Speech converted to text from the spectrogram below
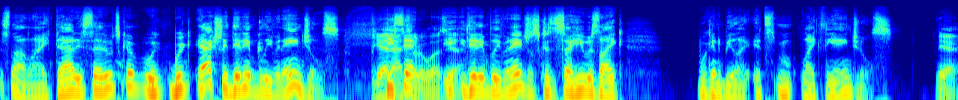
It's not like that. He said it was good. We, we actually they didn't believe in angels. Yeah, he that's said, what it was, yeah. he didn't believe in angels because so he was like, we're gonna be like it's m- like the angels. Yeah.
